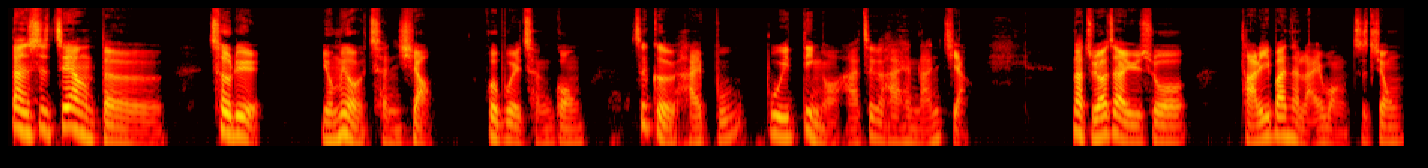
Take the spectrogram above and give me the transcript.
但是这样的。策略有没有成效？会不会成功？这个还不不一定哦，哈，这个还很难讲。那主要在于说，塔利班的来往之中，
